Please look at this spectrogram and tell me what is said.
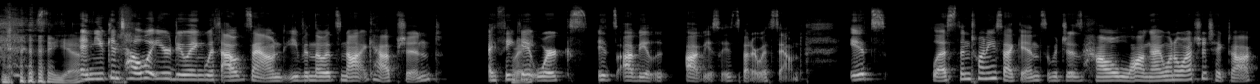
yeah. and you can tell what you're doing without sound, even though it's not captioned. I think Right. it works. It's obvious. Obviously, it's better with sound. It's less than 20 seconds, which is how long I want to watch a TikTok.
